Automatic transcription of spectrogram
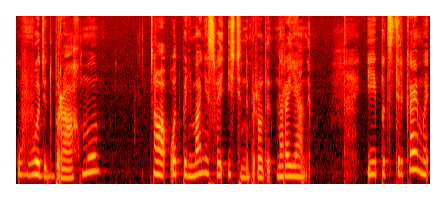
уводит Брахму а, от понимания своей истинной природы, Нараяны. И подстрекаемый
